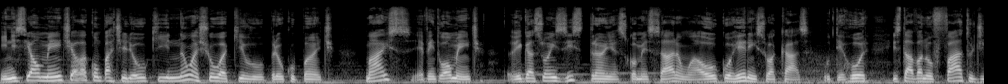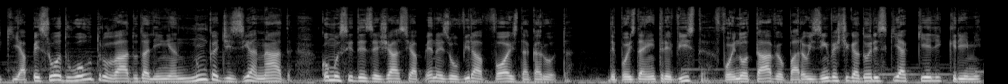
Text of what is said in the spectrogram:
Inicialmente, ela compartilhou que não achou aquilo preocupante, mas, eventualmente, ligações estranhas começaram a ocorrer em sua casa. O terror estava no fato de que a pessoa do outro lado da linha nunca dizia nada, como se desejasse apenas ouvir a voz da garota. Depois da entrevista, foi notável para os investigadores que aquele crime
